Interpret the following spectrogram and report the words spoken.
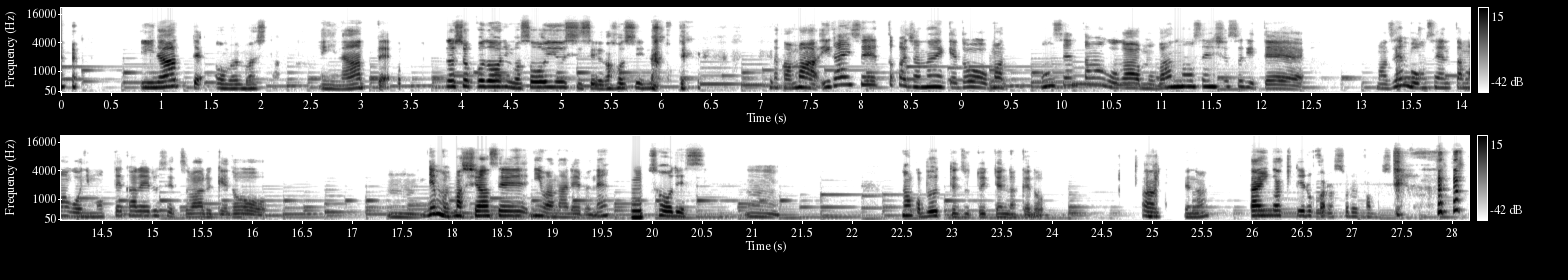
いいなって思いました。いいなっての食堂にもそういう姿勢が欲しいなって。だからまあ意外性とかじゃないけど、まあ、温泉卵がもう万能選手すぎて、まあ、全部温泉卵に持ってかれる説はあるけど、うん、でもまあ幸せにはなれるね。そうです。うん。なんかブってずっと言ってんだけど。あ言ってない？LINE が来てるからそれかもしれな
